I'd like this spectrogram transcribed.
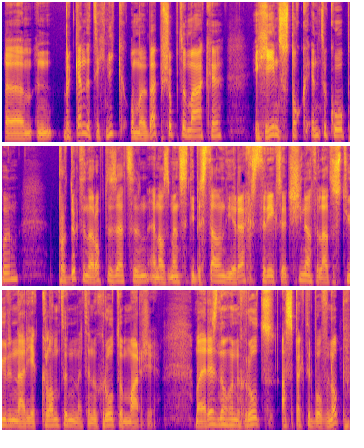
Um, een bekende techniek om een webshop te maken, geen stok in te kopen, producten daarop te zetten en als mensen die bestellen, die rechtstreeks uit China te laten sturen naar je klanten met een grote marge. Maar er is nog een groot aspect erbovenop,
